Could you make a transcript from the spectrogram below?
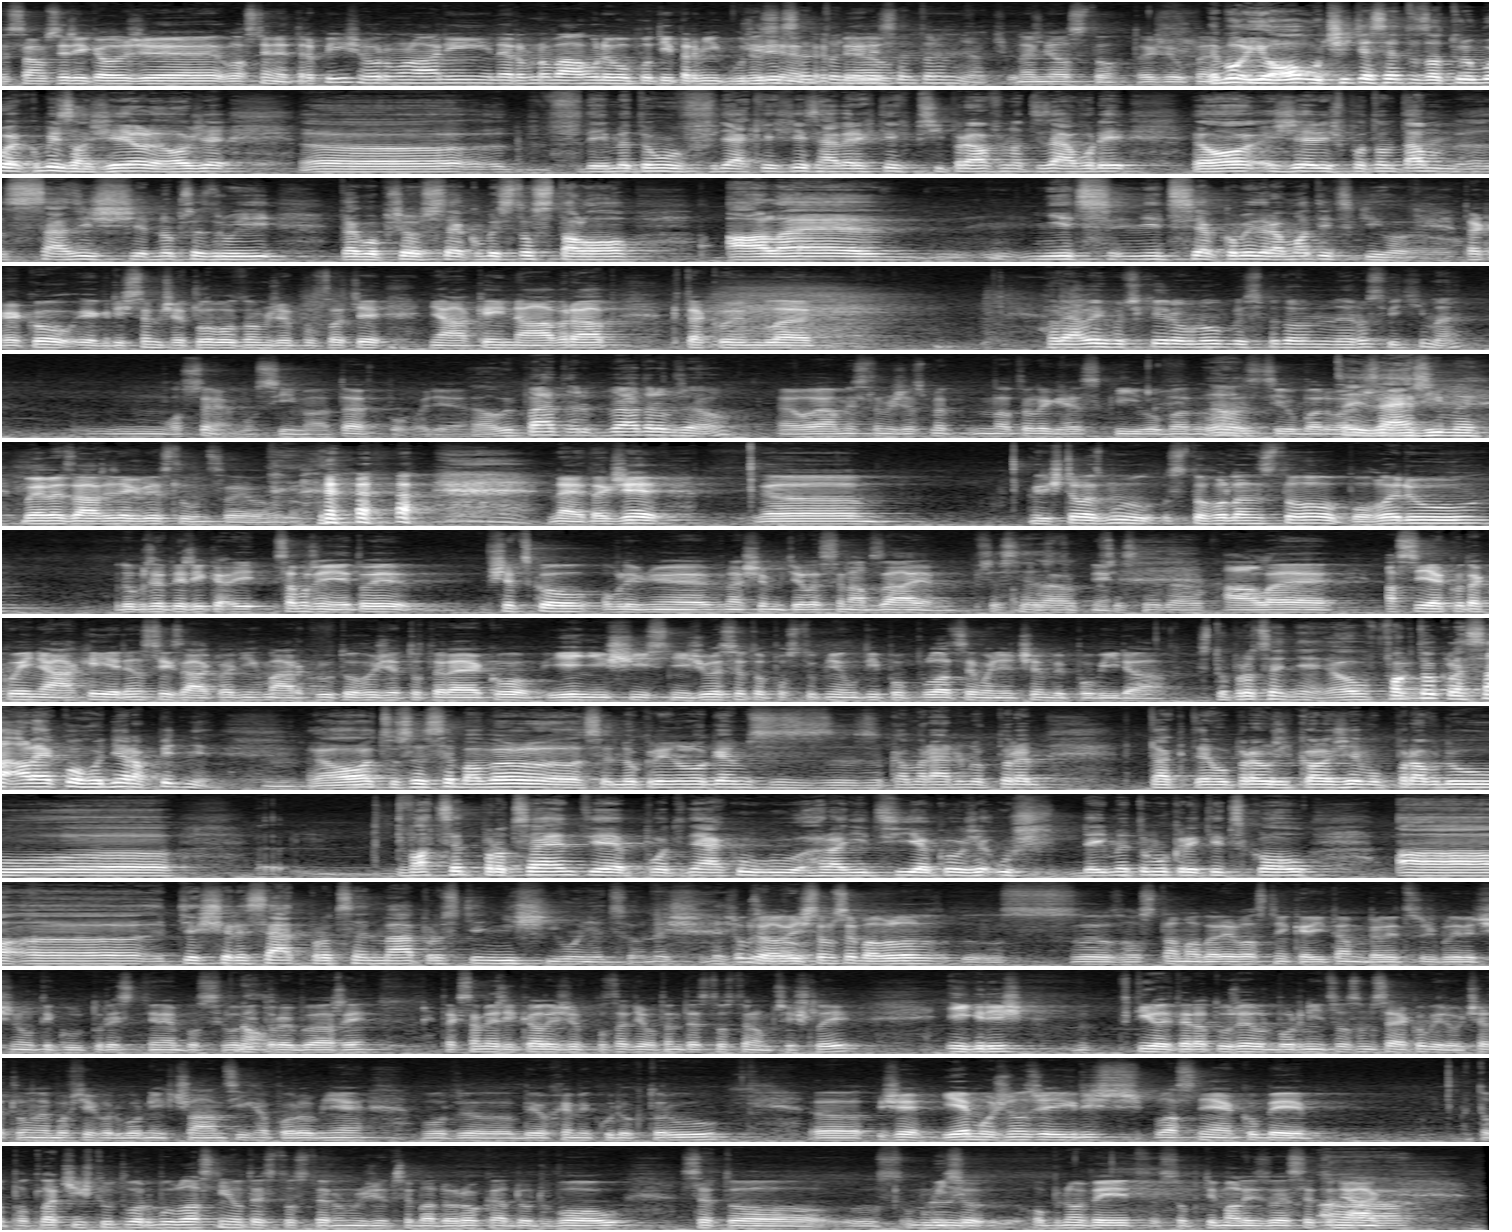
Ty sám si říkal, že vlastně netrpíš hormonální nerovnováhu, nebo po té první kůře si netrpěl? To, nikdy jsem to neměl. Člověk. Neměl jsi to, takže úplně... Nebo jo, určitě jsem to za tu dobu jakoby zažil, jo, že uh, dejme tomu v nějakých těch závěrech těch příprav na ty závody, jo, že když potom tam sázíš jedno přes druhý, tak občas se jakoby to stalo, ale nic, nic jakoby dramatického. Tak jako, jak když jsem četl o tom, že v podstatě nějaký návrat k takovýmhle ale já bych počkej rovnou, bychom to nerozsvítíme. Mm, asi nemusíme, to je v pohodě. Jo, vypadá, to, vypadá to dobře, jo? Jo, já myslím, že jsme natolik hezký oba, no, hezký oba dva. Záříme. Budeme zářit, jak je slunce, jo. ne, takže uh, když to vezmu z tohohle z toho pohledu, dobře ty říkáš, samozřejmě to je, všecko ovlivňuje v našem těle se navzájem. Přesně tak, přesně tak. Ale asi jako takový nějaký jeden z těch základních markerů toho, že to teda jako je nižší, snižuje se to postupně u té populace, o něčem vypovídá. Stoprocentně, jo, fakt to klesá, ale jako hodně rapidně. Hmm. Jo, co jsem se bavil s endokrinologem, s, s kamarádem doktorem, tak ten opravdu říkal, že opravdu 20% eh, je pod nějakou hranicí, jako že už dejme tomu kritickou a uh, těch 60% má prostě nižší o něco, než, než Dobře, ale když jsem se bavil s, s hostama tady vlastně, který tam byli, což byli většinou ty kulturisti nebo siloví no. trojbojaři, tak sami říkali, že v podstatě o ten testosteron přišli, i když v té literatuře odborní, co jsem se jakoby dočetl, nebo v těch odborných článcích a podobně od eh, biochemiků, doktorů, eh, že je možnost, že i když vlastně jakoby to potlačíš tu tvorbu vlastního testosteronu, že třeba do roka, do dvou se to umí obnovit, zoptimalizuje se to a... nějak.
